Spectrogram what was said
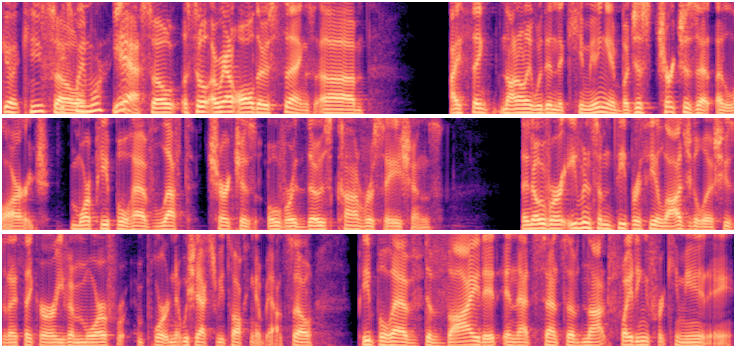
Good. Can you So explain more? Yeah. So so around all those things, um, I think not only within the communion, but just churches at, at large, more people have left churches over those conversations than over even some deeper theological issues that I think are even more important that we should actually be talking about. So people have divided in that sense of not fighting for community.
